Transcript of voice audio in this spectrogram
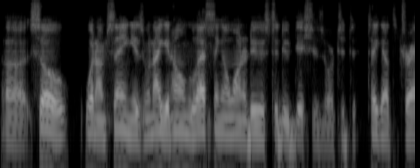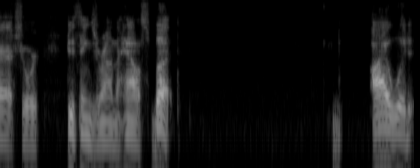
Uh, so, what I'm saying is, when I get home, the last thing I want to do is to do dishes or to, to take out the trash or do things around the house. But I would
